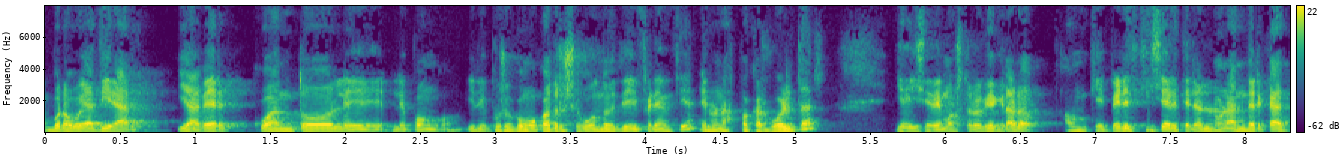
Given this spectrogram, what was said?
bueno, voy a tirar y a ver cuánto le, le, pongo. Y le puso como cuatro segundos de diferencia en unas pocas vueltas. Y ahí se demostró que, claro, aunque Pérez quisiera tirarle un undercut,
